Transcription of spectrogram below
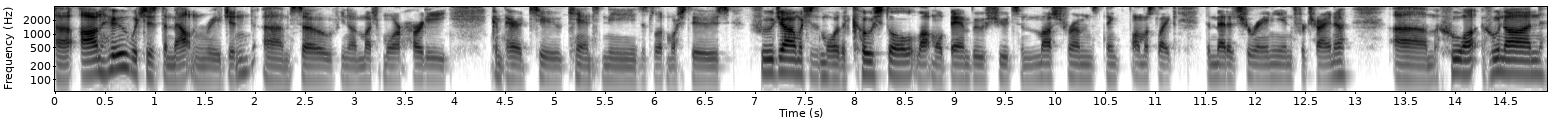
uh, Anhui which is the mountain region um, so you know much more hearty compared to cantonese it's a lot more stews fujian which is more the coastal a lot more bamboo shoots and mushrooms think almost like the mediterranean for china um, hunan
